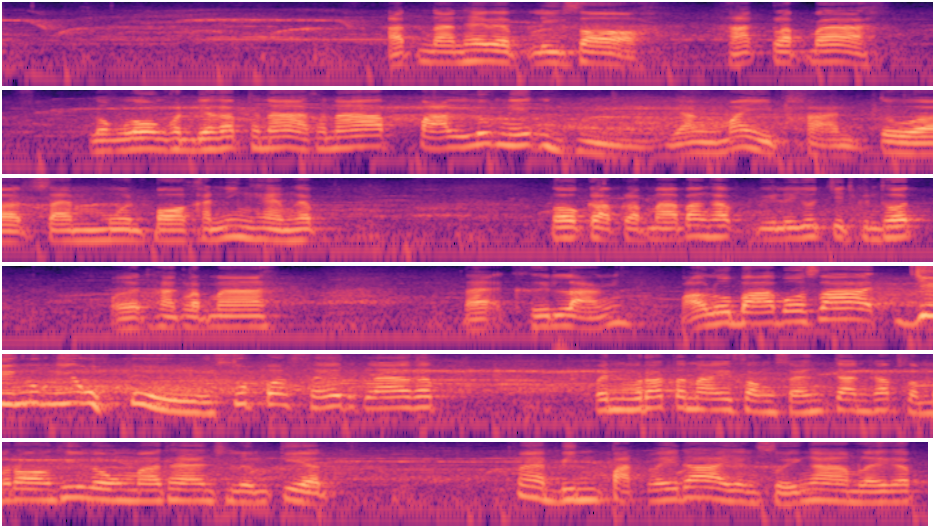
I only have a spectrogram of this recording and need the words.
อัดนันให้แบบรีซอหักกลับมาลงๆคนเดียวครับธนาธนาปันลูกนี้ยังไม่ผ่านตัวแซมมูนปอคันนิงแฮมครับ โตกลับกลับมาบ้างครับวิรยุทธจิตคุณทศ เปิดหักกลับมา แตะคืนหลังเปาโลบาโบซายิงลูกนี้ โอ้โหซุปเปอร์เซฟอีกแล้วครับ เป็นรัตนัยสองแสงจันทร์ครับสำรองที่ลงมาแทนเฉลิมเกียรติแม่บินปัดไว้ได้อย่างสวยงามเลยครับ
